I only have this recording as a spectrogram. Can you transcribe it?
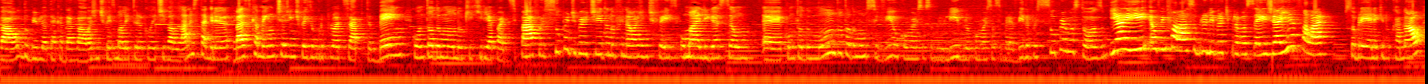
Val, do Biblioteca da Val. A gente fez uma leitura coletiva lá no Instagram. Basicamente, a gente fez um grupo no WhatsApp também, com todo mundo que queria participar. Foi super divertido. No final, a gente fez uma ligação é, com todo mundo, todo mundo se viu, conversou sobre o livro, conversou sobre a vida. Foi super gostoso. E aí, eu vim falar sobre o livro aqui pra vocês. Já ia falar sobre ele aqui no canal,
